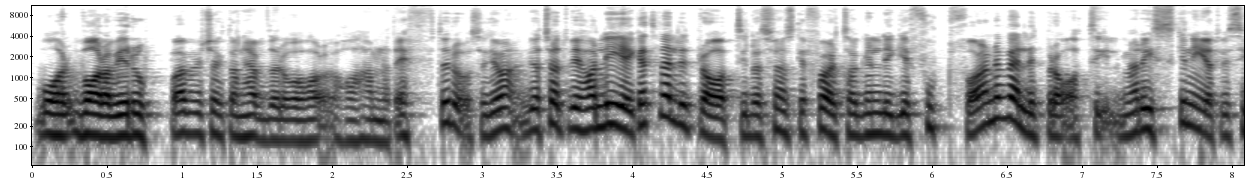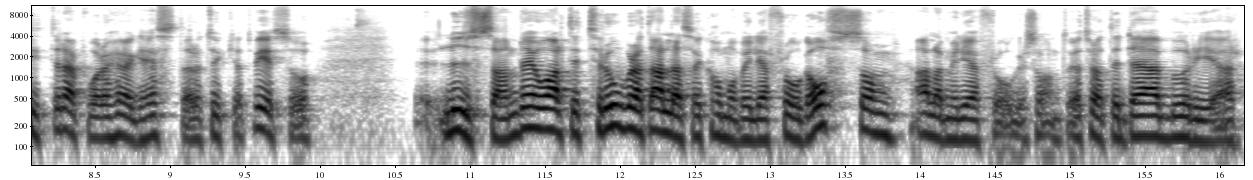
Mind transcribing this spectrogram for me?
var, varav Europa försökte han hävda då har, har hamnat efter då. Så jag, jag, tror att vi har legat väldigt bra till De svenska företagen ligger fortfarande väldigt bra till. Men risken är att vi sitter där på våra höga hästar och tycker att vi är så eh, lysande och alltid tror att alla ska komma och vilja fråga oss om alla miljöfrågor och sånt. Och jag tror att det där börjar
